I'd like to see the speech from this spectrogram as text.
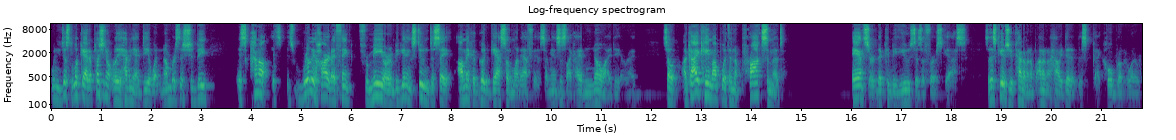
when you just look at it, plus you don't really have any idea what numbers this should be, it's kind of, it's, it's really hard, I think, for me or a beginning student to say, I'll make a good guess on what F is. I mean, it's just like, I have no idea, right? So a guy came up with an approximate answer that can be used as a first guess. So this gives you kind of an, I don't know how he did it, this guy Colebrook or whatever,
